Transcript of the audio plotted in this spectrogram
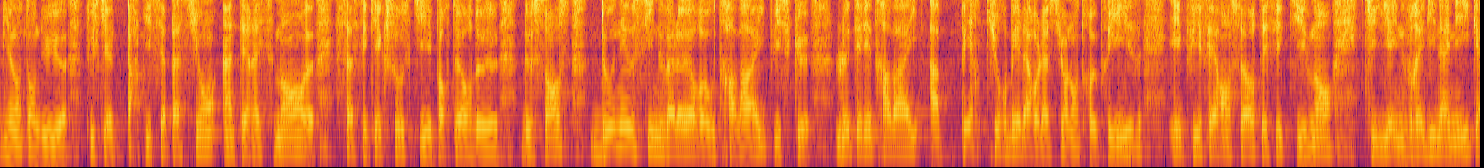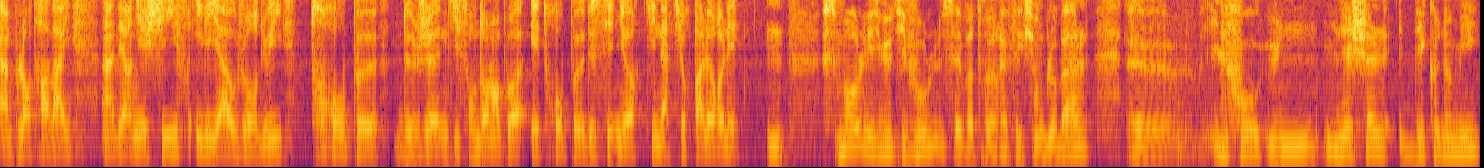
bien entendu, tout ce qui est participation, intéressement. ça, c'est quelque chose qui est porteur de, de sens. Donner aussi une valeur au travail, puisque le télétravail a perturbé la relation à l'entreprise et puis faire en sorte effectivement qu'il y ait une vraie dynamique, un plan travail. Un dernier chiffre, il y a aujourd'hui trop peu de jeunes qui sont dans l'emploi et trop peu de seniors qui n'assurent pas le relais. Hmm. Small is beautiful, c'est votre réflexion globale. Euh, il faut une, une échelle d'économie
